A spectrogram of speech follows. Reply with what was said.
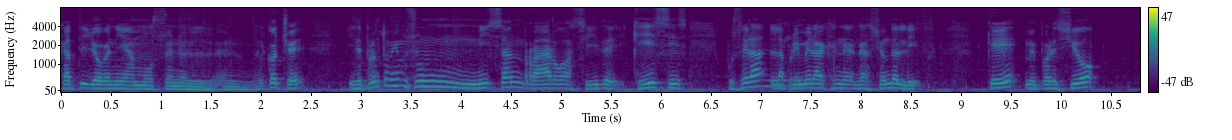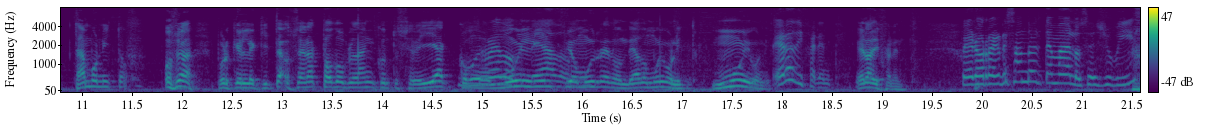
Katy y yo veníamos en el, en el coche y de pronto vimos un Nissan raro así de, ¿qué es ese? Pues era la primera generación del Leaf que me pareció tan bonito. O sea, porque le quita, o sea, era todo blanco, entonces se veía como Muy muy, limpio, muy redondeado, muy bonito, muy bonito. Era diferente. Era diferente. Pero regresando al tema de los SUVs,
